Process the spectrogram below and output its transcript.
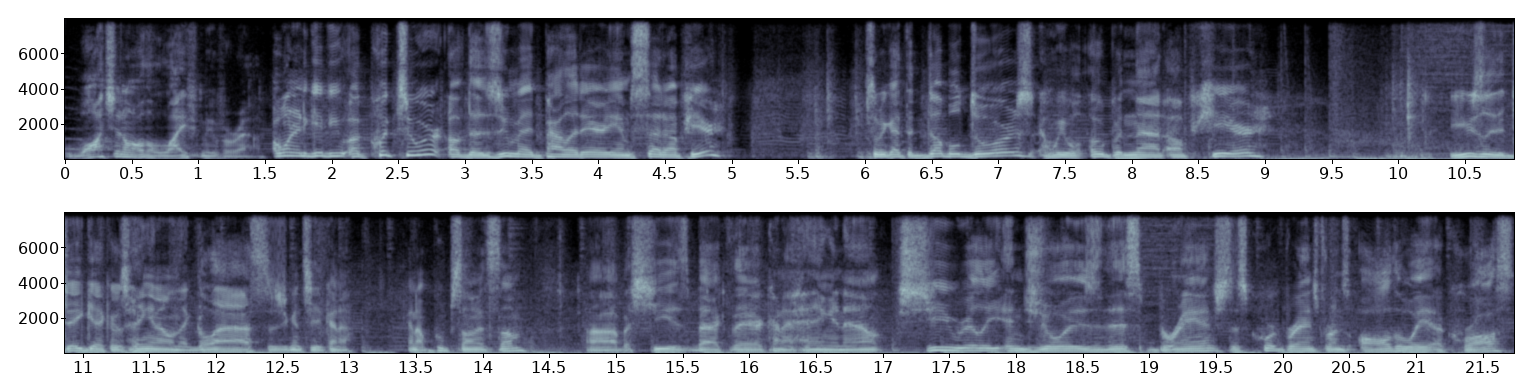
watching all the life move around. I wanted to give you a quick tour of the Zoo Med Paludarium setup here. So we got the double doors and we will open that up here. Usually the day gecko's hanging out on the glass. As you can see, it kind of kind of poops on it some. Uh, but she is back there kind of hanging out. She really enjoys this branch. This cork branch runs all the way across.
